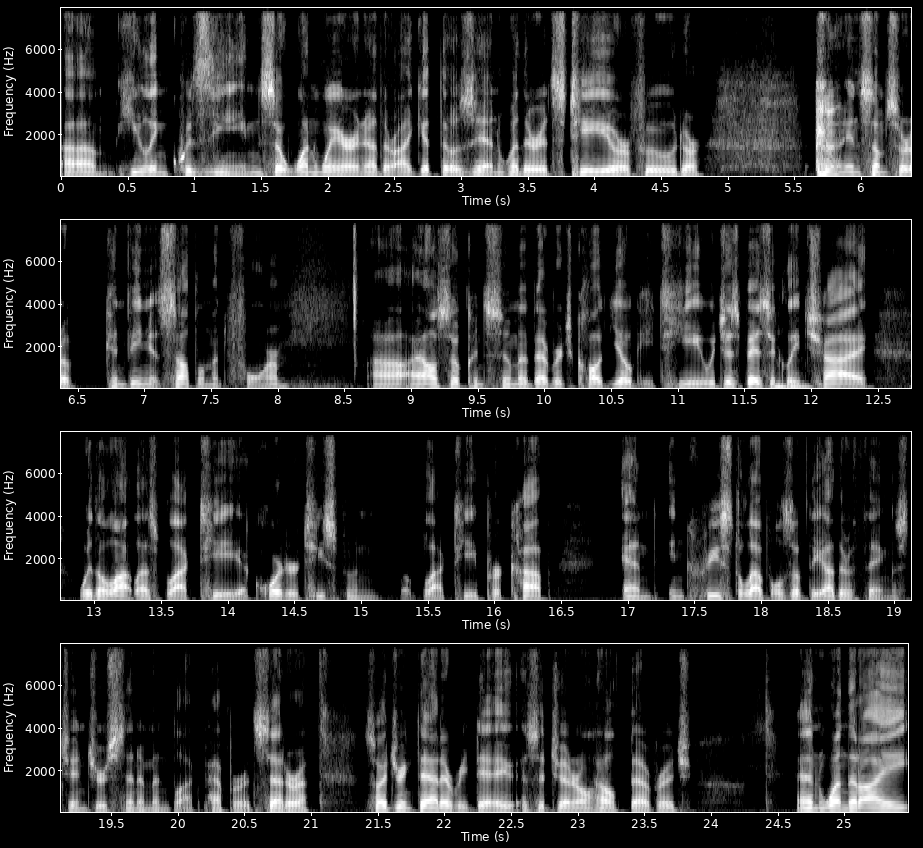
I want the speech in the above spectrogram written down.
um, healing cuisine. So one way or another, I get those in, whether it's tea or food or in some sort of convenient supplement form. Uh, I also consume a beverage called yogi tea, which is basically mm-hmm. chai with a lot less black tea, a quarter teaspoon of black tea per cup, and increased levels of the other things, ginger, cinnamon, black pepper, etc. So I drink that every day as a general health beverage. And one that I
